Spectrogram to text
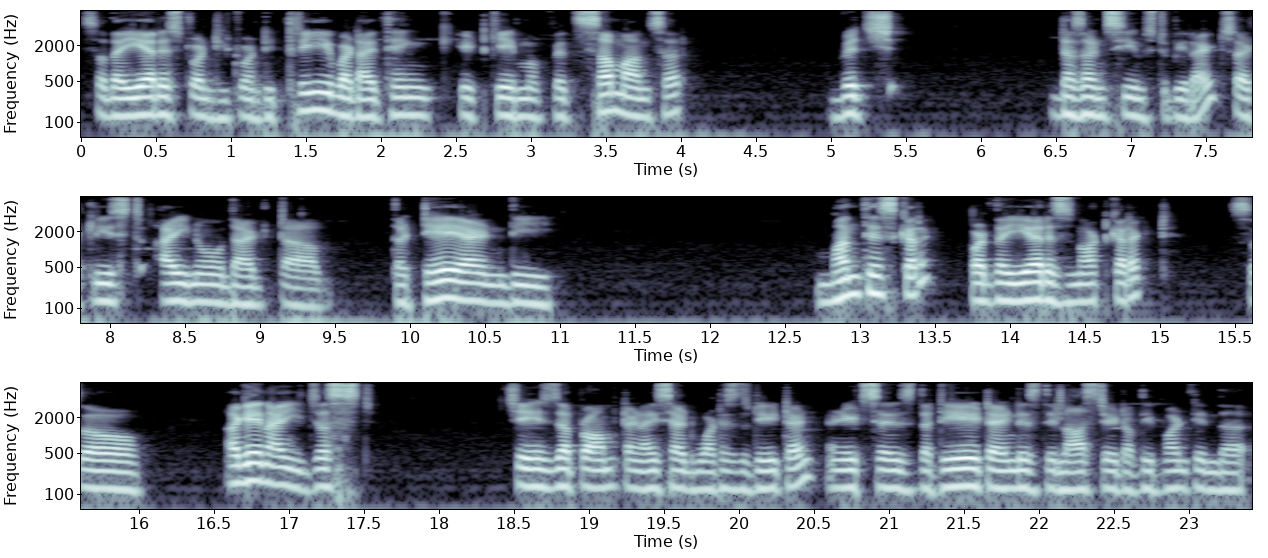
So the year is 2023 but i think it came up with some answer which doesn't seems to be right. So at least i know that uh, the day and the month is correct but the year is not correct. So again i just changed the prompt and i said what is the date end and it says the date end is the last date of the month in the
